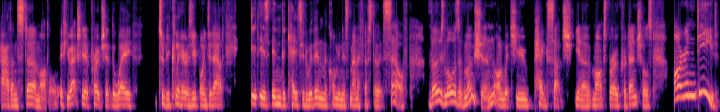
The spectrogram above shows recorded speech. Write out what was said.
add and stir model, if you actually approach it the way, to be clear, as you pointed out, it is indicated within the Communist Manifesto itself. Those laws of motion on which you peg such, you know, Marx Bro credentials are indeed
